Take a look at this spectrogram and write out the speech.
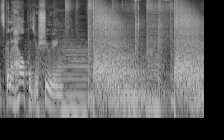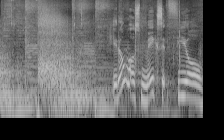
it's going to help with your shooting. It almost makes it feel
